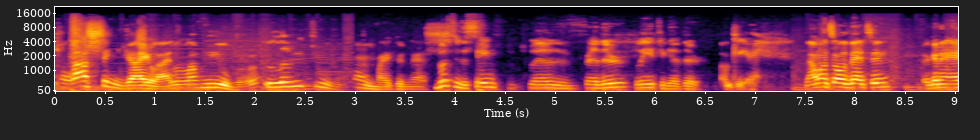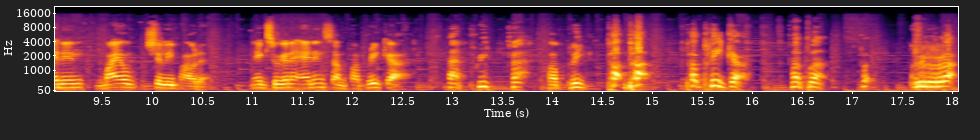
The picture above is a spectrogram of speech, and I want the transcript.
Classic guy. I love you, bro. Love you too. Oh my goodness. Both in the same fe- feather play together. Okay. Now once all that's in, we're gonna add in mild chili powder. Next, we're gonna add in some paprika. Paprika. Paprika. Pa, pa, paprika. Papa. Prrrra.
